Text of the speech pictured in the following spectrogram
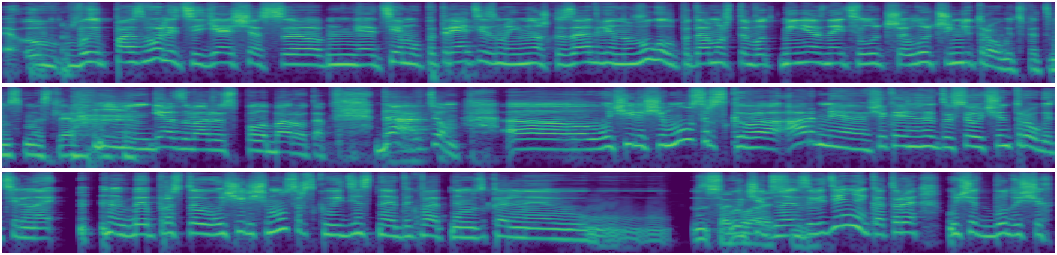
Э, Вы позволите, я сейчас тему патриотизма немножко задвину в угол, потому что вот меня, знаете, лучше, лучше не трогать в этом смысле. Я завожусь в полоборота. Да, Артем, э, училище Мусорского, армия, вообще, конечно, это все очень трогательно. Просто училище Мусорского единственное адекватное музыкальное э, Согласен. учебное заведение, которое учит будущих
